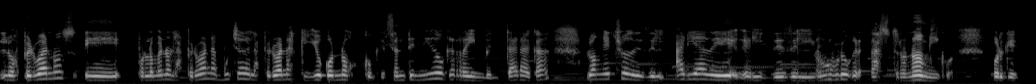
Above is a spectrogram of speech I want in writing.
los peruanos, eh, por lo menos las peruanas, muchas de las peruanas que yo conozco que se han tenido que reinventar acá, lo han hecho desde el área de, desde el rubro gastronómico, porque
